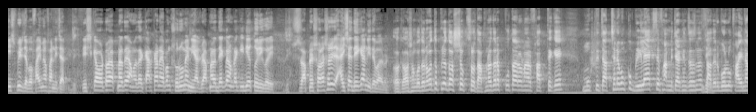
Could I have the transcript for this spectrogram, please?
বিশ ফিট যাব ফাইমা ফার্নিচার। রিক্সা অটো আপনাদের আমাদের কারখানা এবং শোরুমে নিয়ে আসবে। আপনারা দেখবেন আমরা কি দিয়ে তৈরি করি। আপনি সরাসরি আইসা দেখে নিতে পারবেন। ওকে অসংখ্য ধন্যবাদ। তো প্রিয় দর্শক শ্রোতা আপনারা যারা প্রতারণার ফাঁদ থেকে মুক্তি চাচ্ছেন এবং খুব রিল্যাক্সে ফার্নিচার কিনতে চাচ্ছেন। তাদের বলব ফাইনা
